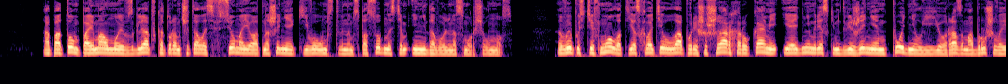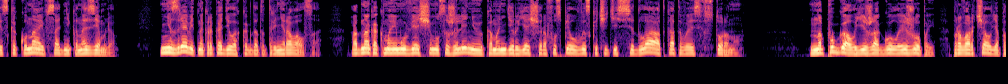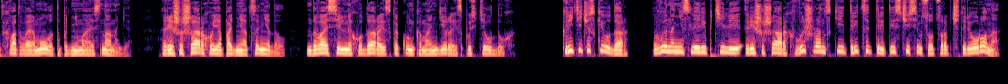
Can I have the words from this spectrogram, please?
а потом поймал мой взгляд, в котором читалось все мое отношение к его умственным способностям и недовольно сморщил нос. Выпустив молот, я схватил лапу решишарха руками и одним резким движением поднял ее, разом обрушивая из скакуна и всадника на землю. Не зря ведь на крокодилах когда-то тренировался. Однако, к моему вящему сожалению, командир ящеров успел выскочить из седла, откатываясь в сторону. Напугал ежа голой жопой, — проворчал я, подхватывая молот и поднимаясь на ноги. Решишарху я подняться не дал. Два сильных удара, и скакун командира испустил дух. Критический удар. Вы нанесли рептилии Решишарх Вышранский 33 744 урона.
